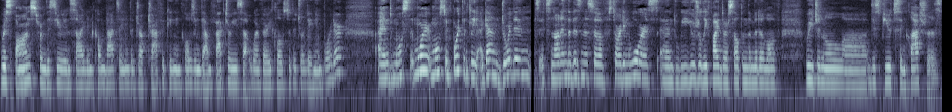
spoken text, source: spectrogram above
response from the Syrian side in combating the drug trafficking and closing down factories that were very close to the Jordanian border and most more most importantly again jordan it's not in the business of starting wars and we usually find ourselves in the middle of regional uh, disputes and clashes.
